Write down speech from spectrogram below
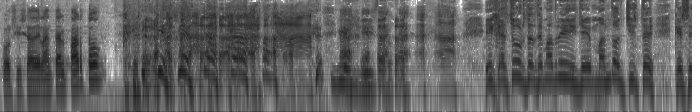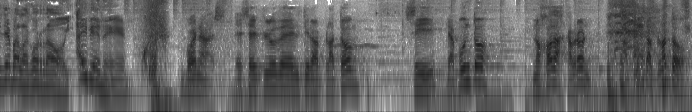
¿Por si se adelanta el parto? Bien visto. Y Jesús desde Madrid mandó el chiste que se lleva la gorra hoy. Ahí viene. Buenas, ¿es el club del tiro al plato? Sí, ¿le apunto? No jodas, cabrón. Apunta al plato.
